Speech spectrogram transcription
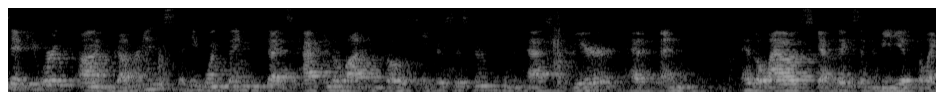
say a few words on governance. I think one thing that's happened a lot in both ecosystems in the past year have, and has allowed skeptics in the media to like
